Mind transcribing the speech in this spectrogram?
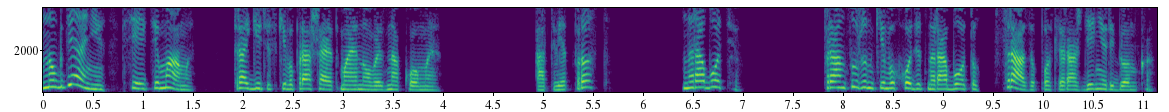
«Но где они, все эти мамы?» — трагически вопрошает моя новая знакомая. Ответ прост. На работе. Француженки выходят на работу сразу после рождения ребенка.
